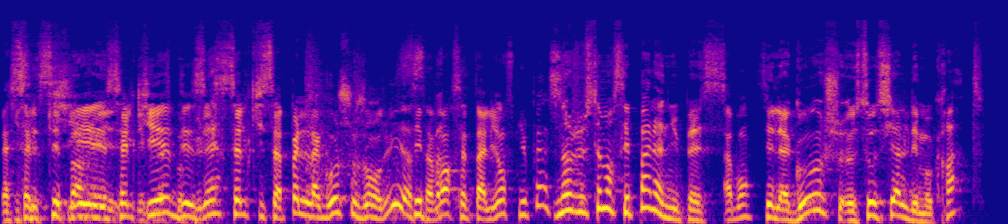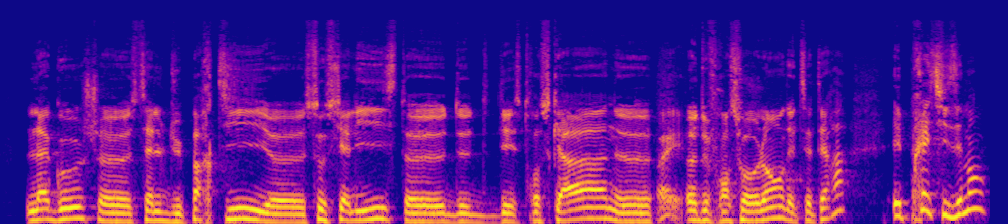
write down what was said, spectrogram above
bah, celle, qui est, celle, qui est celle qui s'appelle la gauche aujourd'hui, à savoir cette alliance Nupes. Non, justement, c'est pas la Nupes. Ah bon C'est la gauche euh, social-démocrate la gauche, euh, celle du parti euh, socialiste, de, des Strauss-Kahn, de François Hollande, etc. Et précisément,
